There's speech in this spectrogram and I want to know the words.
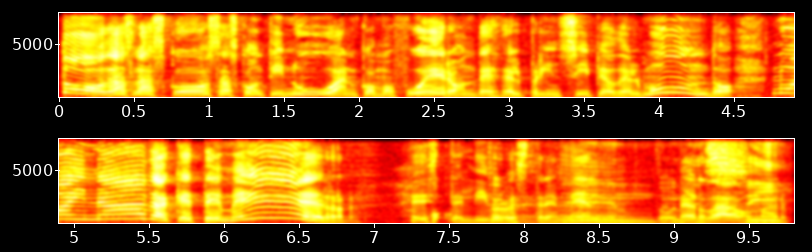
todas las cosas continúan como fueron desde el principio del mundo. No hay nada que temer. Este oh, libro es tremendo, ¿verdad, Omar?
